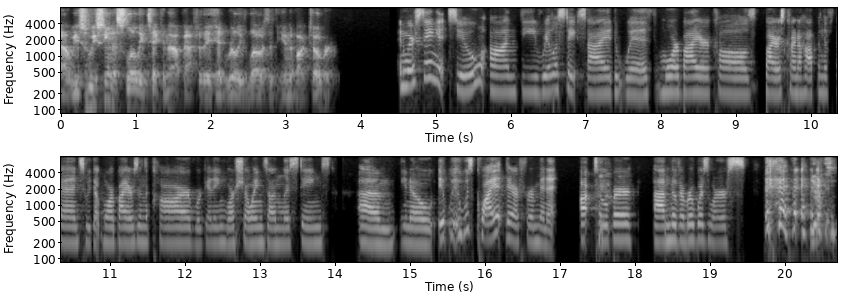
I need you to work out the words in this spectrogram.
uh, we've, we've seen it slowly ticking up after they hit really lows at the end of October. And we're seeing it too on the real estate side with more buyer calls, buyers kind of hopping the fence. We got more buyers in the car. We're getting more showings on listings. Um, you know, it, it was quiet there for a minute. October, yeah. um, November was worse. Yes. and,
